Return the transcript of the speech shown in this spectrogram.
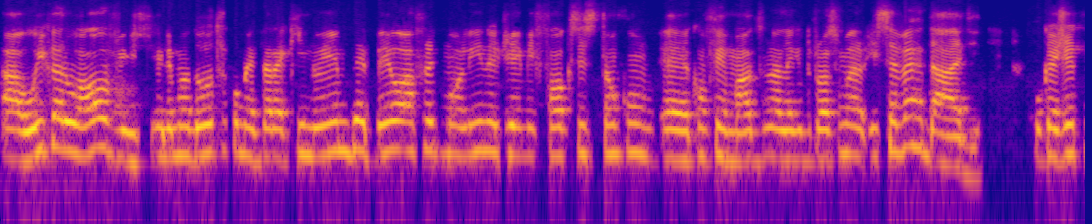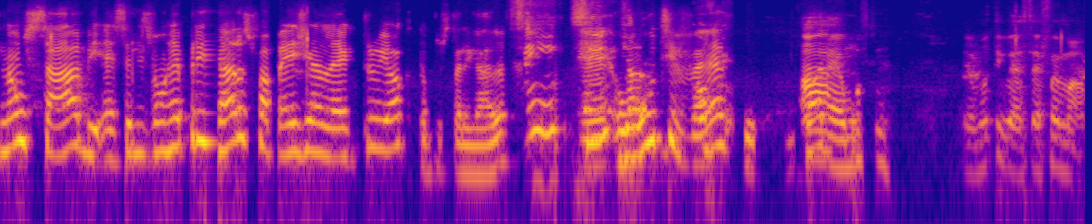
Ah, o Ícaro Alves, ele mandou outro comentário aqui. No IMDB, o Alfred Molina e o Jamie Foxx estão com, é, confirmados na Liga do Próximo ano. Isso é verdade. O que a gente não sabe é se eles vão reprisar os papéis de Electro e Octopus, tá ligado? Sim, sim. É, o multiverso... Ah, é o multiverso. É multiverso, aí foi mal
